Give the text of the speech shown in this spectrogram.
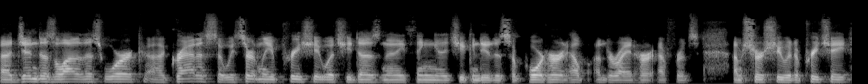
Uh, Jen does a lot of this work uh, gratis, so we certainly appreciate what she does and anything that you can do to support her and help underwrite her efforts. I'm sure she would appreciate.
